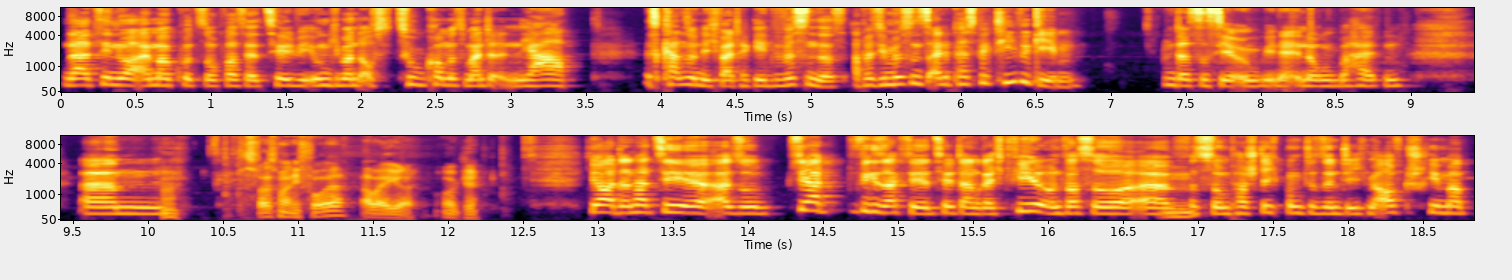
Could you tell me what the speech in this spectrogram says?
Und da hat sie nur einmal kurz noch was erzählt, wie irgendjemand auf sie zugekommen ist und meinte, ja, es kann so nicht weitergehen, wir wissen das, aber sie müssen uns eine Perspektive geben. Und das ist hier irgendwie in Erinnerung behalten. Ähm, Hm. das weiß man nicht vorher, aber egal. Okay. Ja, dann hat sie, also sie hat, wie gesagt, sie erzählt dann recht viel und was so, äh, Mhm. was so ein paar Stichpunkte sind, die ich mir aufgeschrieben habe,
